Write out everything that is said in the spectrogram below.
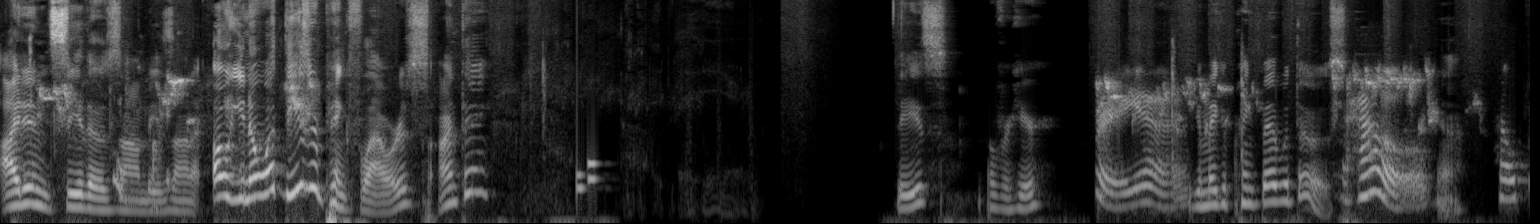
I didn't see those zombies on it. Oh, you know what? These are pink flowers, aren't they? These over here. Alright, yeah. You can make a pink bed with those. How? Yeah. Help.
